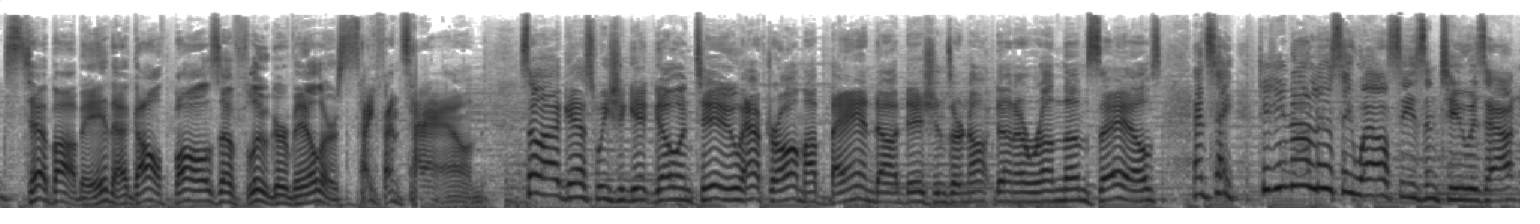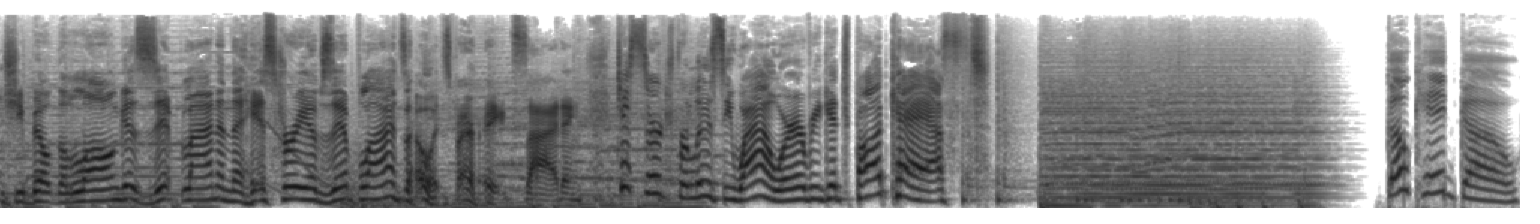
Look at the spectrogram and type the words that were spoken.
Thanks to Bobby, the golf balls of Pflugerville are safe and sound. So I guess we should get going too. After all, my band auditions are not gonna run themselves. And say, did you know Lucy Wow season two is out and she built the longest zip line in the history of zip lines? Oh, it's very exciting. Just search for Lucy Wow wherever you get your podcasts. Go, kid, go.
